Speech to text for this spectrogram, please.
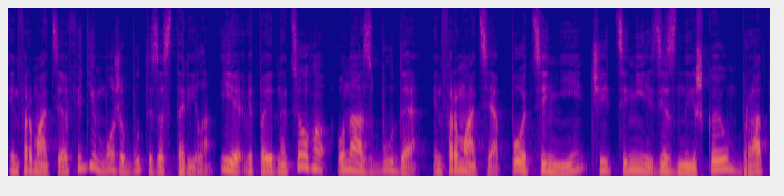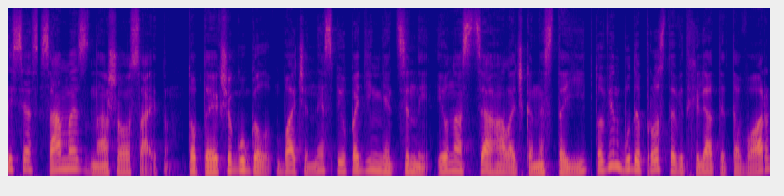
інформація в фіді може бути застаріла. І відповідно цього у нас буде інформація по ціні чи ціні зі знижкою братися саме з нашого сайту. Тобто, якщо Google бачить неспівпадіння ціни і у нас ця галочка не стоїть, то він буде просто відхиляти товар,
